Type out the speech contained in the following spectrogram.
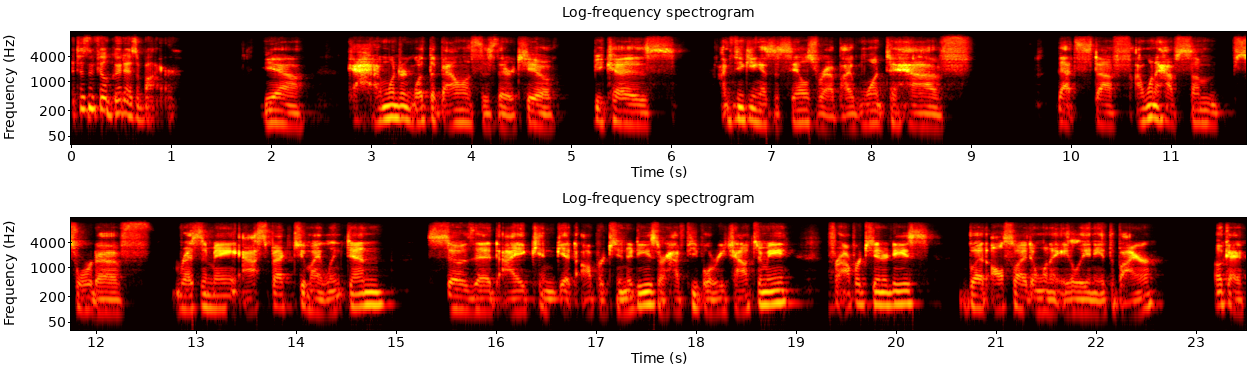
it doesn't feel good as a buyer. Yeah. God, I'm wondering what the balance is there too. Because I'm thinking as a sales rep, I want to have that stuff. I want to have some sort of resume aspect to my LinkedIn so that I can get opportunities or have people reach out to me for opportunities. But also, I don't want to alienate the buyer. Okay.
